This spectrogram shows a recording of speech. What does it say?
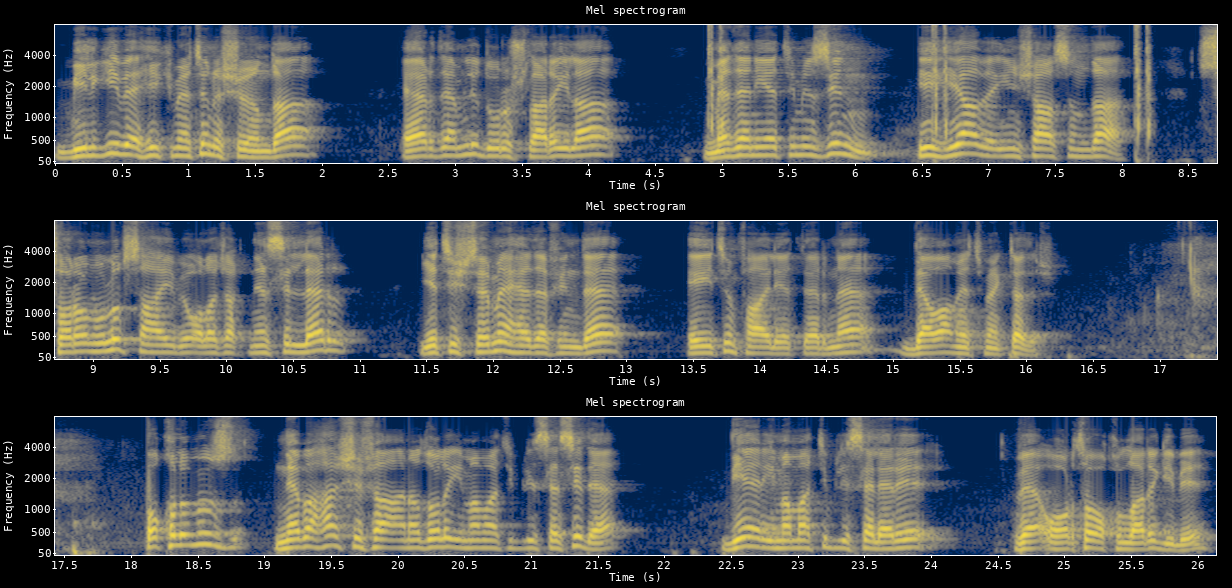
bilgi ve hikmetin ışığında erdemli duruşlarıyla medeniyetimizin ihya ve inşasında sorumluluk sahibi olacak nesiller yetiştirme hedefinde eğitim faaliyetlerine devam etmektedir. Okulumuz Nebaha Şifa Anadolu İmam Hatip Lisesi de diğer İmam Hatip liseleri ve ortaokulları gibi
